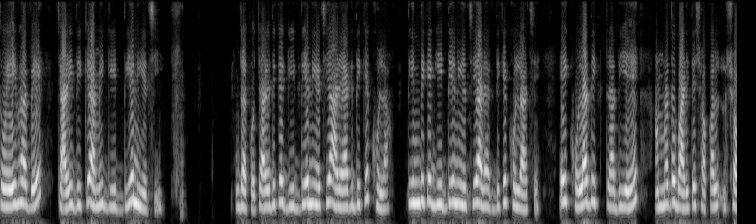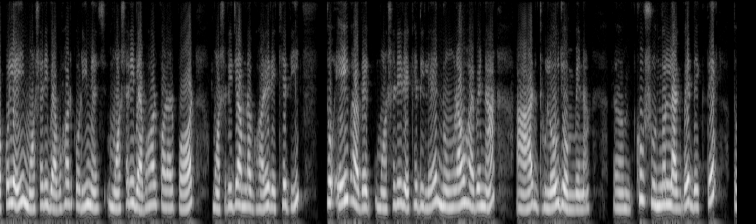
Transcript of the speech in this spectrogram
তো এইভাবে চারিদিকে আমি গিট দিয়ে নিয়েছি। দেখো চারিদিকে গিট দিয়ে নিয়েছি আর একদিকে খোলা। তিন দিকে গিট দিয়ে নিয়েছি আর একদিকে খোলা আছে। এই খোলা দিকটা দিয়ে আমরা তো বাড়িতে সকাল, সকলেই মশারি ব্যবহার করি। মশারি ব্যবহার করার পর মশারি যে আমরা ঘরে রেখে দিই তো এইভাবে মশারি রেখে দিলে নোংরাও হবে না আর ধুলোও জমবে না। খুব সুন্দর লাগবে দেখতে। তো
